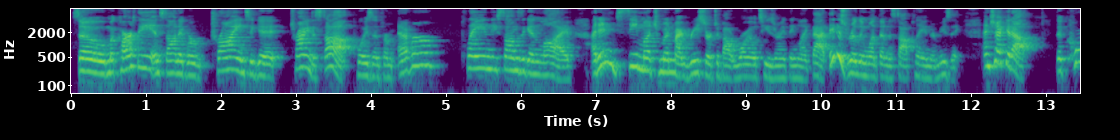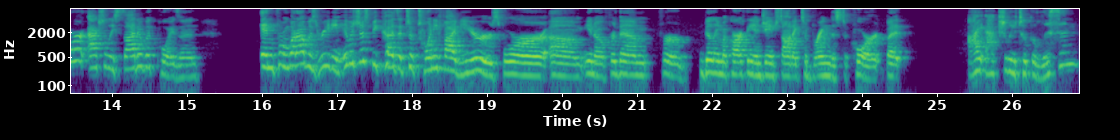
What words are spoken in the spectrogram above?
So McCarthy and Stonick were trying to get trying to stop Poison from ever playing these songs again live. I didn't see much in my research about royalties or anything like that. They just really want them to stop playing their music. And check it out. The court actually sided with Poison. And from what I was reading, it was just because it took 25 years for um, you know, for them for Billy McCarthy and James Stonick to bring this to court. But I actually took a listen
